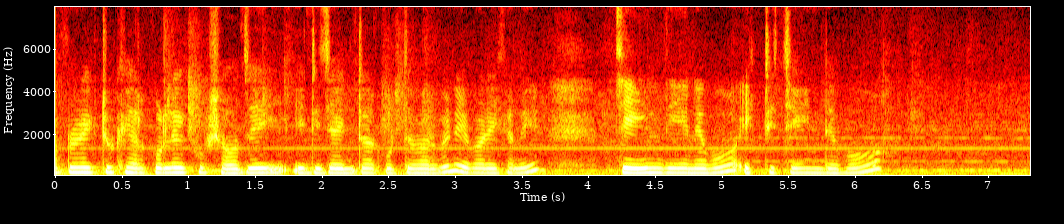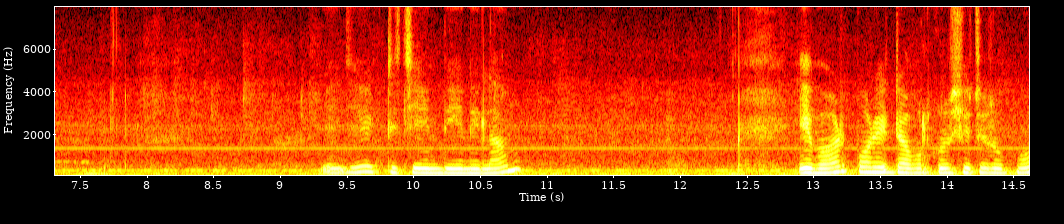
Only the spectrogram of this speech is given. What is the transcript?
আপনারা একটু খেয়াল করলে খুব সহজেই এই ডিজাইনটা করতে পারবেন। এবার এখানে চেইন দিয়ে নেব, একটি চেইন দেব। এই যে একটি চেইন দিয়ে নিলাম। এবার পরের ডাবল ক্রোশেটের উপর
